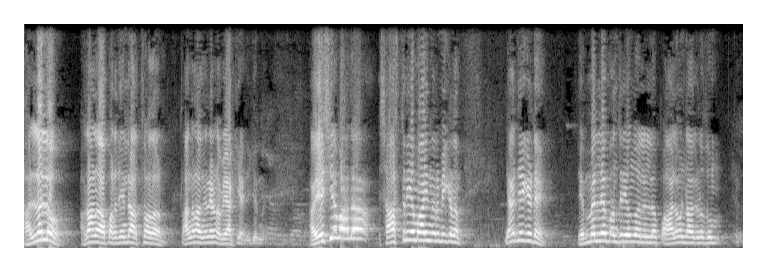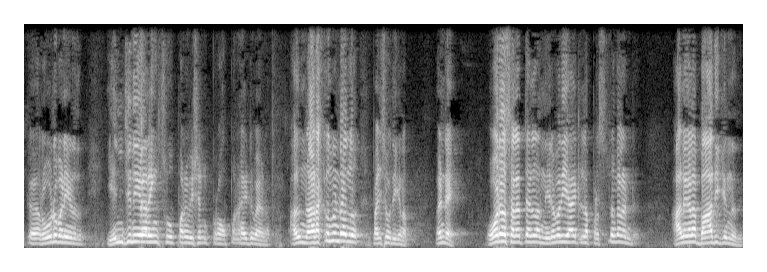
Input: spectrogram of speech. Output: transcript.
അല്ലല്ലോ. അതാണ് ആ പറഞ്ഞതിന്റെ അർത്ഥം അതാണ്. താങ്കൾ അങ്ങനെയാണ് വ്യാഖ്യാനിക്കുന്നത്? ദേശീയപാത ശാസ്ത്രീയമായി നിർമ്മിക്കണം. ഞാൻ ചോദിക്കട്ടെ എം എൽ എ മന്ത്രിയൊന്നും അല്ലല്ലോ പാലം ഉണ്ടാക്കുന്നതും റോഡ് പണിയണതും എഞ്ചിനീയറിംഗ് സൂപ്പർവിഷൻ പ്രോപ്പറായിട്ട് വേണം. അത് നടക്കുന്നുണ്ടോ എന്ന് പരിശോധിക്കണം. വേണ്ടേ? ഓരോ സ്ഥലത്തുള്ള നിരവധിയായിട്ടുള്ള പ്രശ്നങ്ങളുണ്ട്. ആളുകളെ ബാധിക്കുന്നത്.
